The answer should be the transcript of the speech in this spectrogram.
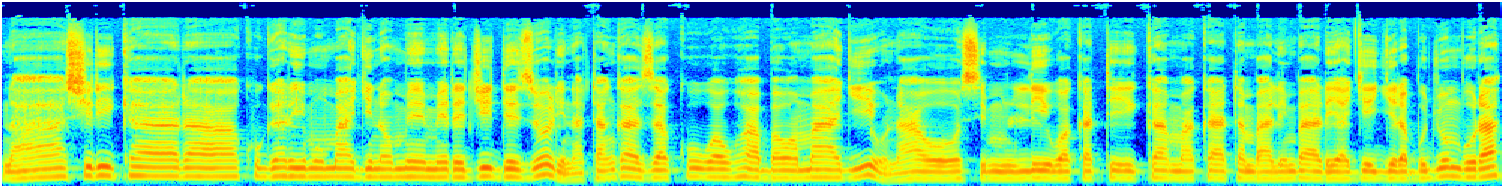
Na shirika la kugharimu maji na umeme Regideso linatangaza kuwa uhaba wa maji unaosimuliwa katika makata mbalimbali ya jiji la Bujumbura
